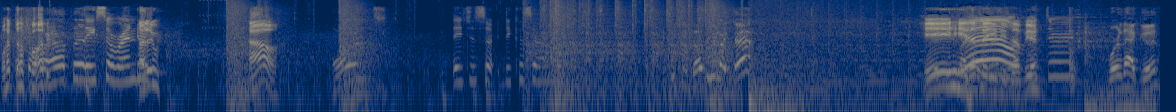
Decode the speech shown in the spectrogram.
What the What fuck fuck? happened? they How? surrendered. How? What? They just sur- they could surrender. ECW like that? Hey, Well, that's an easy We're that good?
